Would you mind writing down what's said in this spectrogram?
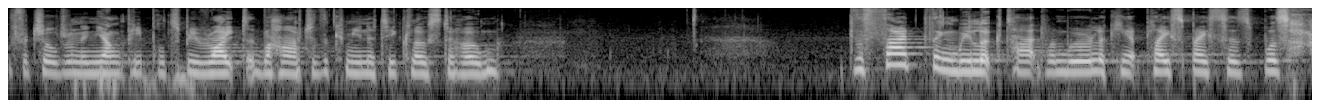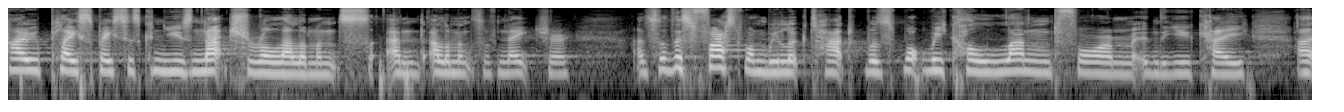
for children and young people to be right in the heart of the community, close to home. The third thing we looked at when we were looking at play spaces was how play spaces can use natural elements and elements of nature. And so this first one we looked at was what we call landform in the UK, uh,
